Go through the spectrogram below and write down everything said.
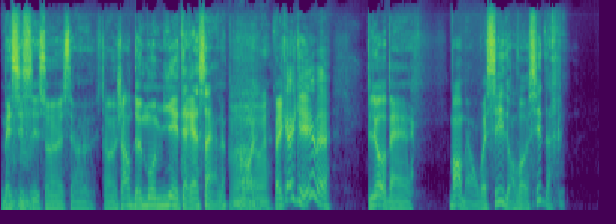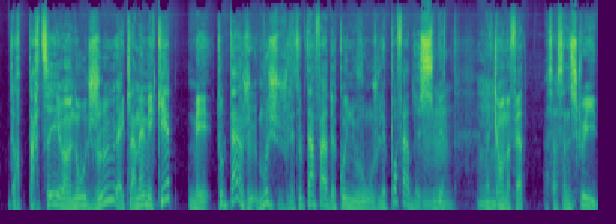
mais c'est- c'est c'est un, genre de momie intéressant. Là. Ouais, ouais. Fait que, OK, ben. Puis là, ben. Bon, ben, on va essayer, on va essayer de, de repartir un autre jeu avec la même équipe, mais tout le temps, je- moi, je voulais tout le temps faire de quoi de nouveau. Je voulais pas faire de suite. Mhm. Fait que là, on a fait Assassin's Creed.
